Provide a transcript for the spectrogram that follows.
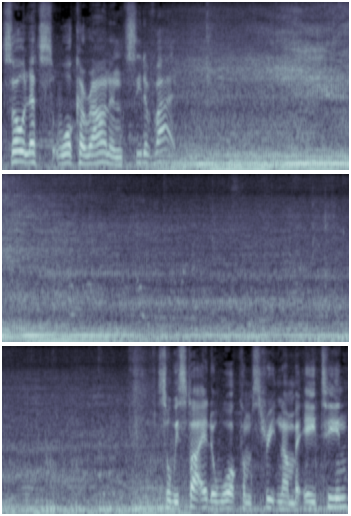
So let's walk around and see the vibe. So we started the walk from street number 18.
